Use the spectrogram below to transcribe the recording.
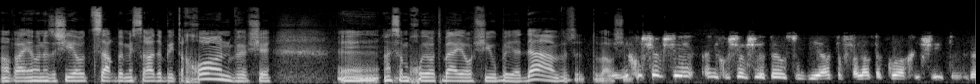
הרעיון הזה שיהיה עוד שר במשרד הביטחון ושהסמכויות באיו"ש יהיו בידיו, זה דבר ש... אני חושב, ש... אני חושב שיותר סוגיית הפעלת הכוח אישית, אה,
